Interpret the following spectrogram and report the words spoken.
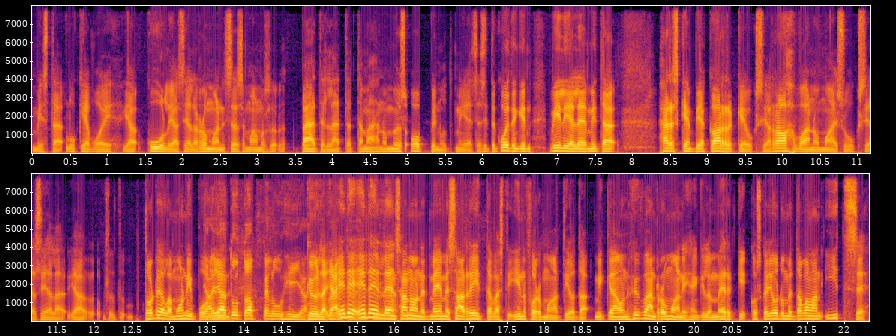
mistä lukija voi ja kuulija siellä romaanissa ja maailmassa päätellä, että tämähän on myös oppinut mies. Ja sitten kuitenkin viljelee mitä härskeimpiä karkeuksia, rahvaanomaisuuksia siellä ja todella Ja monipuolinen. ajatuu tappeluihin. Ja Kyllä, ja ed- edelleen kyllä. sanon, että me emme saa riittävästi informaatiota, mikä on hyvän romaanihenkilön merkki, koska joudumme tavallaan itse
